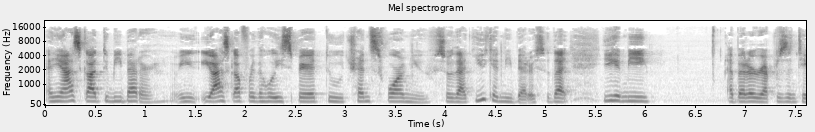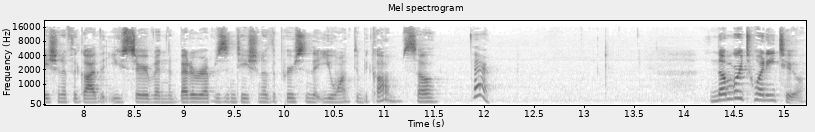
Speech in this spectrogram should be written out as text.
and you ask God to be better. You, you ask God for the Holy Spirit to transform you so that you can be better, so that you can be a better representation of the God that you serve and a better representation of the person that you want to become. So, there. Number 22,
